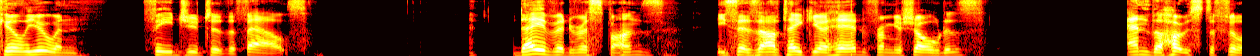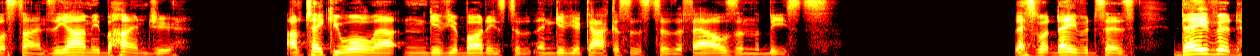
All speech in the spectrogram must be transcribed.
kill you and feed you to the fowls. David responds, he says, I'll take your head from your shoulders and the host of Philistines, the army behind you. I'll take you all out and give your bodies to and give your carcasses to the fowls and the beasts. That's what David says. David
